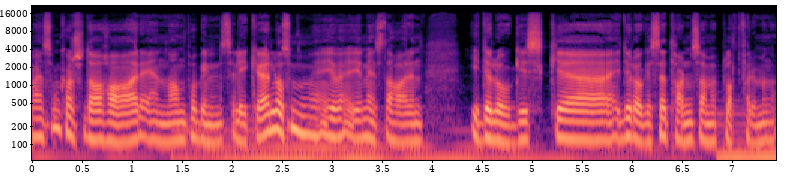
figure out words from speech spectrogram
men som kanskje da har en eller annen forbindelse likevel, og som i, det minste har en ideologisk, ideologisk sett har den samme plattformen.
